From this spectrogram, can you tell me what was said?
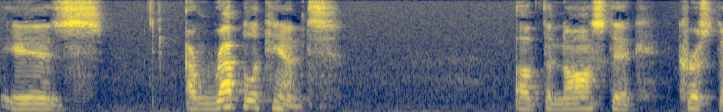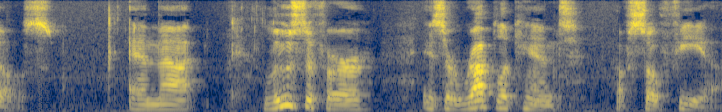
is a replicant of the Gnostic Christos, and that Lucifer is a replicant of Sophia.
